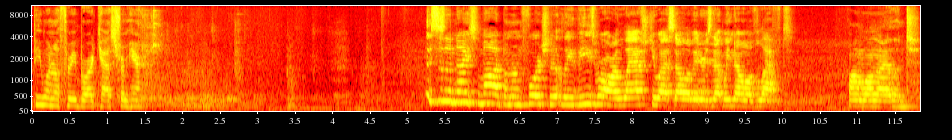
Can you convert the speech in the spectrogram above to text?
B103 broadcast from here. This is a nice mod, but unfortunately, these were our last US elevators that we know of left on Long Island.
